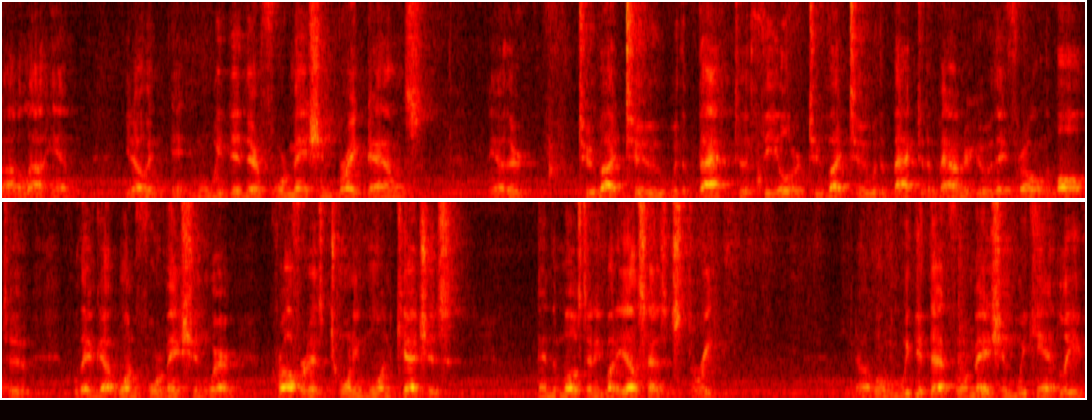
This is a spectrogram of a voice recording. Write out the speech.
not allow him, you know, when we did their formation breakdowns, you know, they're two by two with the back to the field, or two by two with the back to the boundary, who are they throwing the ball to? Well, they've got one formation where Crawford has twenty-one catches, and the most anybody else has is three. You know, when we get that formation, we can't leave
